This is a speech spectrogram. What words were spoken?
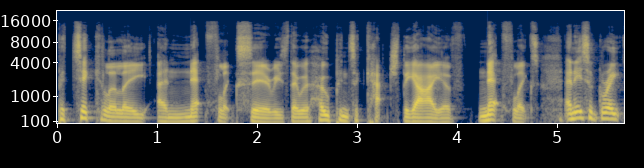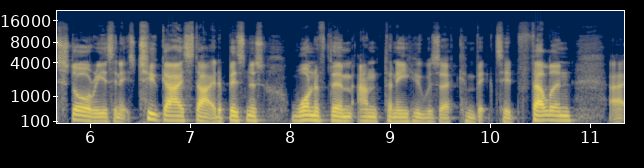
particularly a Netflix series. They were hoping to catch the eye of Netflix. And it's a great story, isn't it? It's two guys started a business. One of them, Anthony, who was a convicted felon. Uh,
